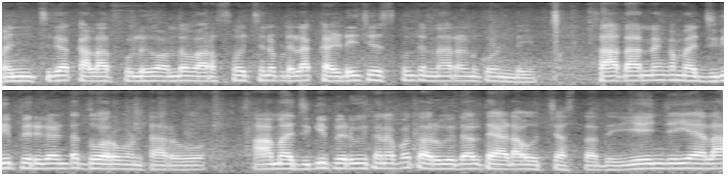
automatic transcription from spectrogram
మంచిగా కలర్ఫుల్గా ఉందో వర్షం వచ్చినప్పుడు ఇలా కడీ చేసుకుని తిన్నారనుకోండి సాధారణంగా మజ్జిగ పెరుగు అంటే దూరం ఉంటారు. ఆ మజ్జిగ పెరుగు తినకపోతే అరుగుదల తేడా వచ్చేస్తుంది. ఏం చేయాలా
